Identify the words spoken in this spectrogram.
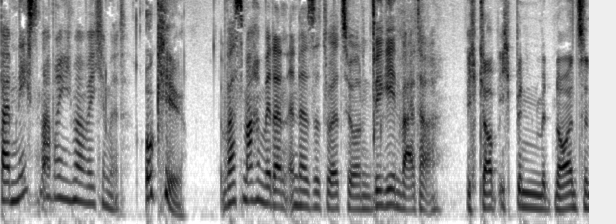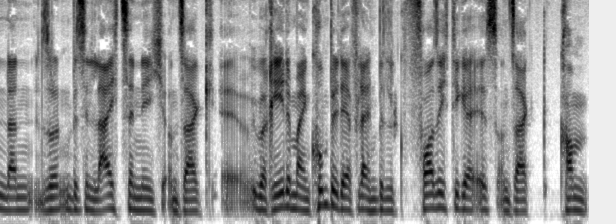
beim nächsten Mal bringe ich mal welche mit. Okay. Was machen wir dann in der Situation? Wir gehen weiter. Ich glaube, ich bin mit 19 dann so ein bisschen leichtsinnig und sag, äh, überrede meinen Kumpel, der vielleicht ein bisschen vorsichtiger ist und sag, komm,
